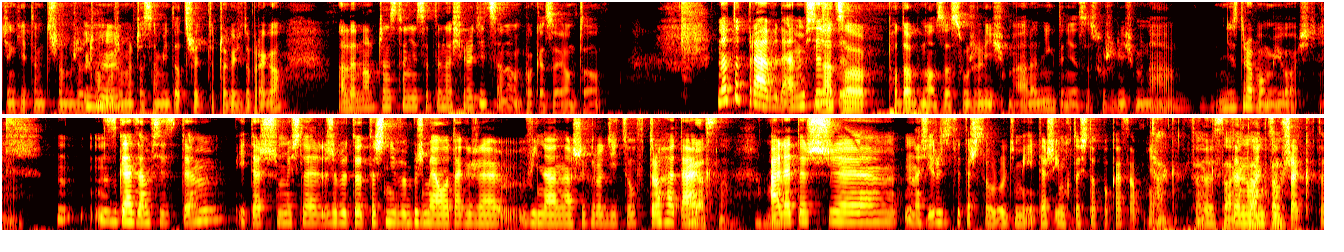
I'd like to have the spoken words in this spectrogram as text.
dzięki tym trzem rzeczom Mhm. możemy czasami dotrzeć do czegoś dobrego. Ale no, często niestety nasi rodzice nam pokazują to, No to prawda. Myślę, na co podobno zasłużyliśmy, ale nigdy nie zasłużyliśmy na niezdrową miłość. Nie? Zgadzam się z tym i też myślę, żeby to też nie wybrzmiało tak, że wina naszych rodziców. Trochę tak, Jasne. Mhm. ale też e, nasi rodzice też są ludźmi i też im ktoś to pokazał, nie? Tak, to tak, jest tak, ten tak, łańcuszek. To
